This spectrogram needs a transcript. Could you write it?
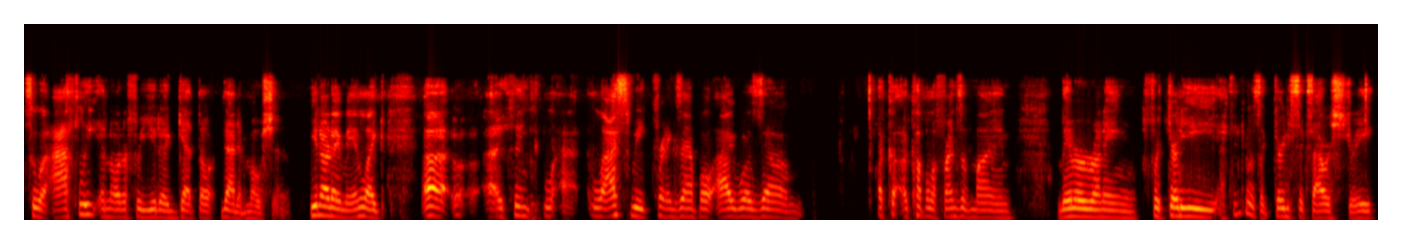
to an athlete in order for you to get the, that emotion. You know what i mean? Like uh, i think last week for an example i was um a, a couple of friends of mine they were running for 30 i think it was like 36 hours straight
